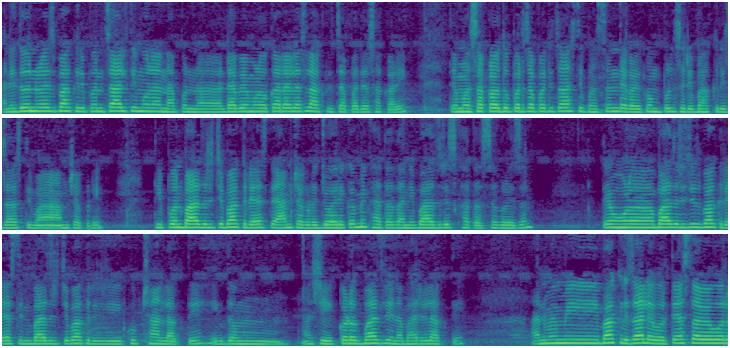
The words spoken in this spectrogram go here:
आणि दोन वेळेस भाकरी पण चालते मुलांना पण डब्यामुळं करायलाच लागते चपात्या सकाळी. त्यामुळे सकाळ दुपार चपातीचं असते पण संध्याकाळी कंपल्सरी भाकरीचं असते मा आमच्याकडे. ती पण बाजरीची भाकरी असते आमच्याकडे ज्वारी कमी खातात आणि बाजरीच खातात सगळेजण. त्यामुळं बाजरीचीच भाकरी असते आणि बाजरीची भाकरी खूप छान लागते. एकदम अशी कडक भाजली ना भारी लागते. आणि मग मी भाकरी झाल्यावर त्याच तव्यावर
